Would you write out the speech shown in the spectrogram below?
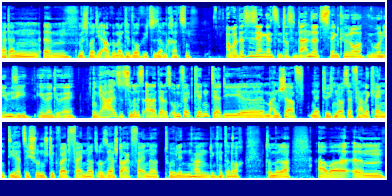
ja, dann ähm, müssen wir die Argumente wirklich zusammenkratzen. Aber das ist ja ein ganz interessanter Ansatz. Sven Köhler übernehmen Sie eventuell. Ja, also zumindest einer, der das Umfeld kennt, der die äh, Mannschaft natürlich nur aus der Ferne kennt. Die hat sich schon ein Stück weit verändert oder sehr stark verändert. Toni Lindenhahn, den kennt er noch, Tom Müller. Aber ähm,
